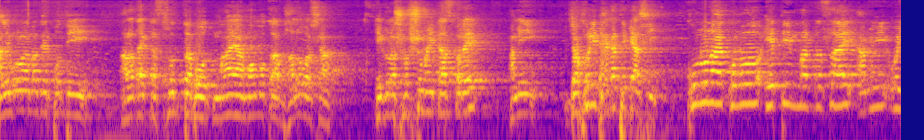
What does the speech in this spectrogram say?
আলিমাদের প্রতি আলাদা একটা শ্রদ্ধাবোধ, মায়া, মমতা, ভালোবাসা, এগুলো সবসময় কাজ করে। আমি যখনই ঢাকা থেকে আসি, কোনো না কোনো এতিম মাদ্রাসায় আমি ওই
